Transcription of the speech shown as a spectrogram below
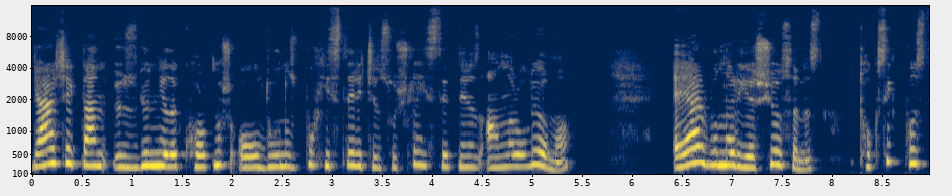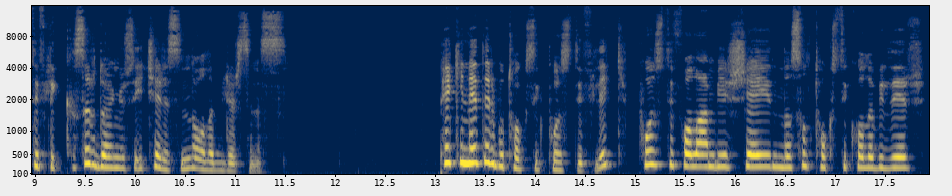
gerçekten üzgün ya da korkmuş olduğunuz bu hisler için suçlu hissettiğiniz anlar oluyor mu? Eğer bunları yaşıyorsanız toksik pozitiflik kısır döngüsü içerisinde olabilirsiniz. Peki nedir bu toksik pozitiflik? Pozitif olan bir şey nasıl toksik olabilir?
